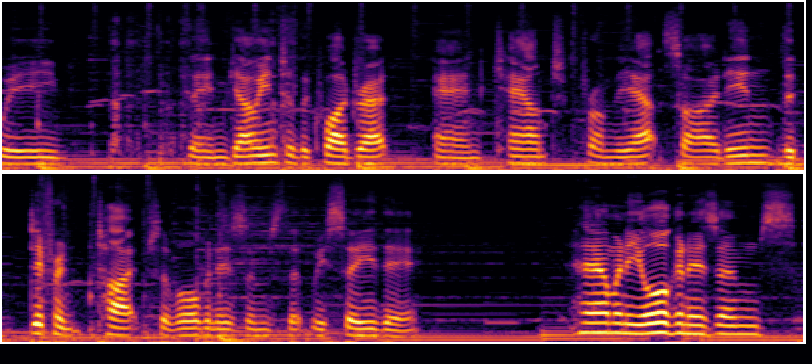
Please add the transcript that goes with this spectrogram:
We then go into the quadrat and count from the outside in the different types of organisms that we see there. How many organisms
